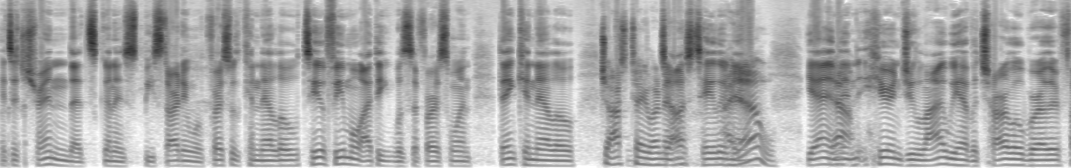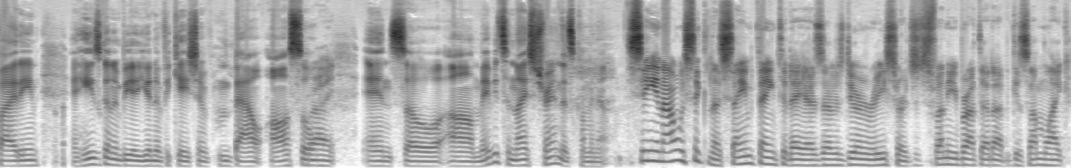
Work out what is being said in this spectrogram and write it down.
it's a trend that's going to be starting with first with Canelo. Teofimo, I think, was the first one. Then Canelo. Josh Taylor now. Josh Taylor. I now. know. Yeah, and Yeah. then here in July we have a Charlo brother fighting, and he's going to be a unification bout also. Right. And so um, maybe it's a nice trend that's coming out. See, and I was thinking the same thing today as I was doing research. It's funny you brought that up because I'm like,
